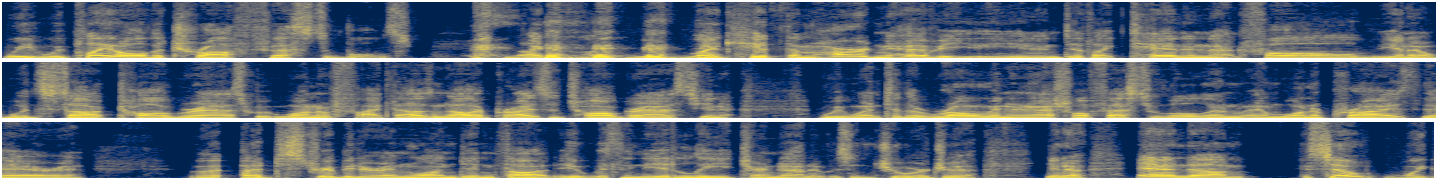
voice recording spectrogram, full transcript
We we played all the trough festivals like, like we like hit them hard and heavy. You know, did like ten in that fall. You know, Woodstock Tallgrass. We won a five thousand dollar prize at Tallgrass. You know, we went to the Rome International Festival and, and won a prize there. And a distributor in London thought it was in Italy. Turned out it was in Georgia. You know, and um, so we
